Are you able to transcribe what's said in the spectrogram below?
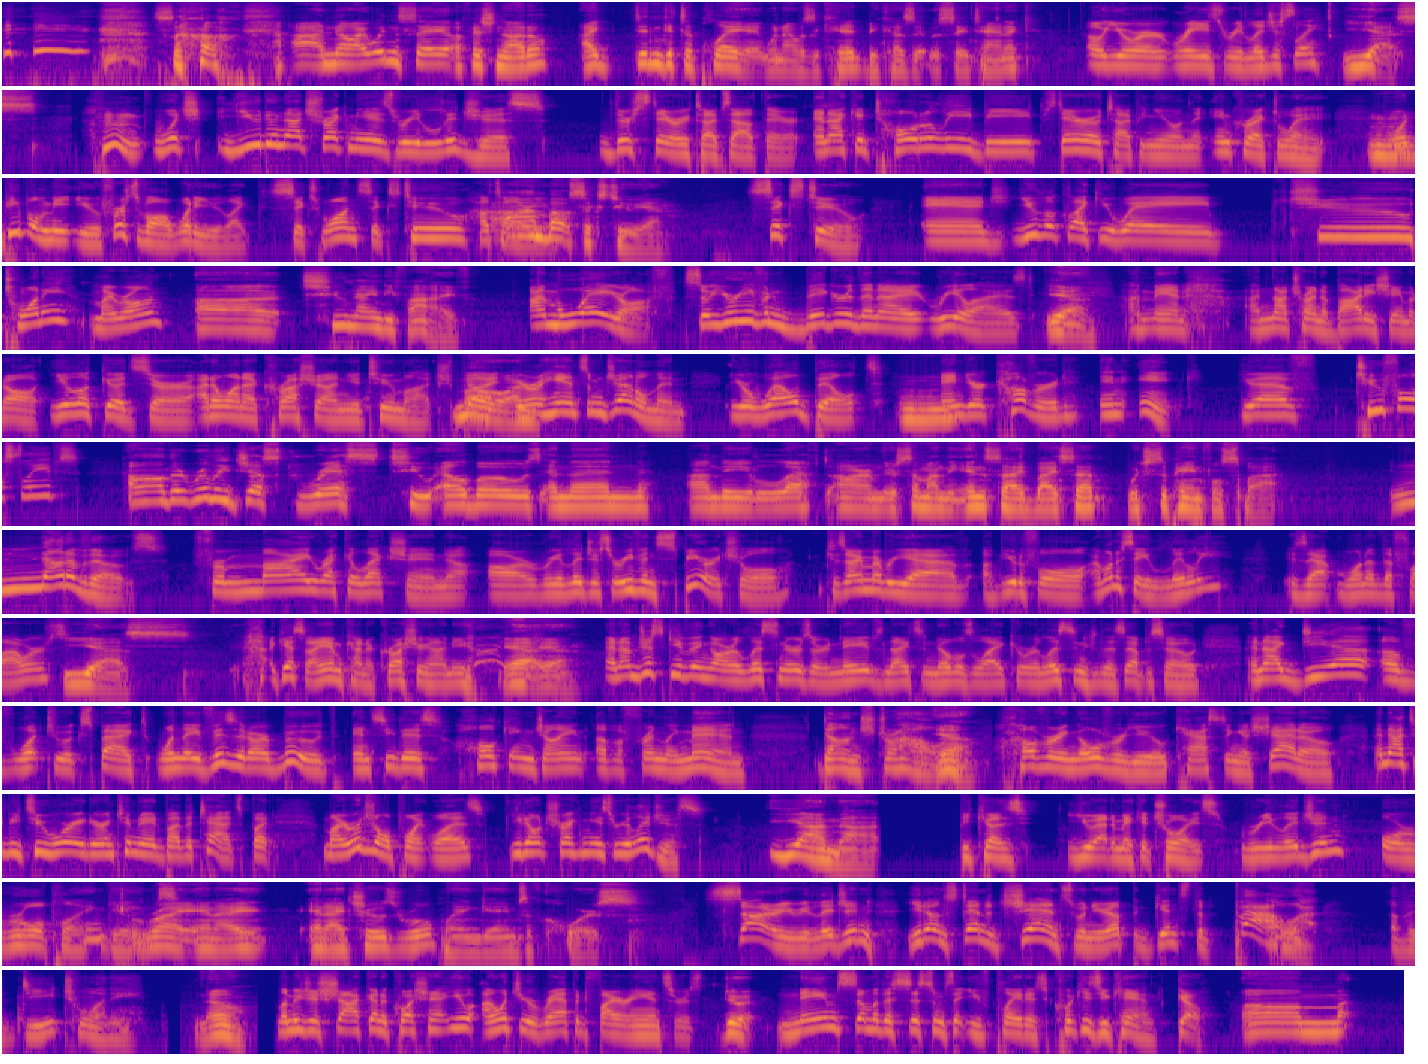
so, uh, no, I wouldn't say aficionado. I didn't get to play it when I was a kid because it was satanic. Oh, you were raised religiously? Yes. Hmm, which you do not strike me as religious. There's stereotypes out there, and I could totally be stereotyping you in the incorrect way. But when people meet you, first of all, what are you like? Six one, six two? How tall are you? I'm about six two. yeah. six two, and you look like you weigh two twenty. Am I wrong? Uh, 295. I'm way off. So you're even bigger than I realized. Yeah. Uh, man, I'm not trying to body shame at all. You look good, sir. I don't want to crush on you too much, but No, you're I'm- a handsome gentleman. You're well built, and you're covered in ink. You have two full sleeves. Uh, they're really just wrists to elbows, and then on the left arm, there's some on the inside bicep, which is a painful spot. None of those, from my recollection, are religious or even spiritual. Because I remember you have a beautiful, I want to say lily. Is that one of the flowers? Yes. I guess I am kind of crushing on you. Yeah, yeah. And I'm just giving our listeners, or knaves, knights, and nobles alike who are listening to this episode, an idea of what to expect when they visit our booth and see this hulking giant of a friendly man, Don Stroud, Yeah. hovering over you, casting a shadow, and not to be too worried or intimidated by the tats. But my original point was you don't strike me as religious Yeah, I'm not. because you had to make a choice religion or role playing games. Right, and I and I chose role playing games, of course. Sorry, religion, you don't stand a chance when you're up against the power of a D20. No, Let me just shotgun a question at you. I want your rapid fire answers. do it. Name some of the systems that you've played as quick as you can. Go. Um,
